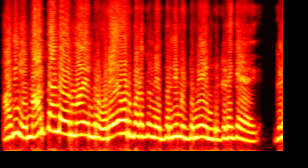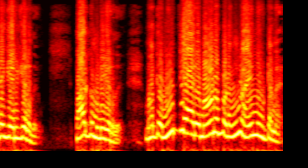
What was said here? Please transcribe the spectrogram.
அதில் மார்த்தாண்டவர்மா என்ற ஒரே ஒரு படத்தினுடைய பிரதி மட்டுமே இன்று கிடைக்க கிடைக்க இருக்கிறது. பார்க்க முடிகிறது. மற்ற நூத்தி ஆறு மௌன படங்களும் அழிந்து விட்டன.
